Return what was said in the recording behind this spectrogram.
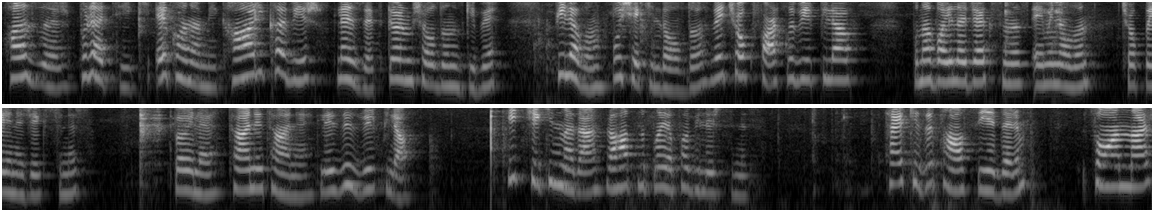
hazır, pratik, ekonomik, harika bir lezzet. Görmüş olduğunuz gibi pilavım bu şekilde oldu ve çok farklı bir pilav. Buna bayılacaksınız emin olun. Çok beğeneceksiniz. Böyle tane tane leziz bir pilav. Hiç çekinmeden rahatlıkla yapabilirsiniz. Herkese tavsiye ederim. Soğanlar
